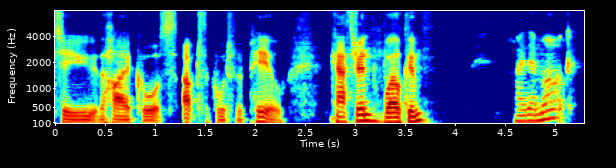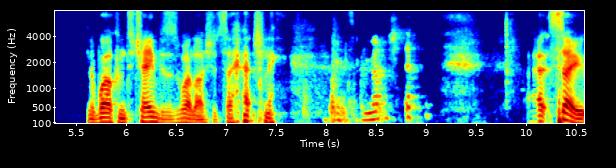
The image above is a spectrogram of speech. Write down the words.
to the higher courts, up to the Court of Appeal. Catherine, welcome. Hi there, Mark. And welcome to Chambers as well, I should say, actually. Thanks very much. Uh, so,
